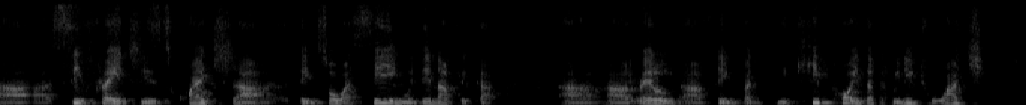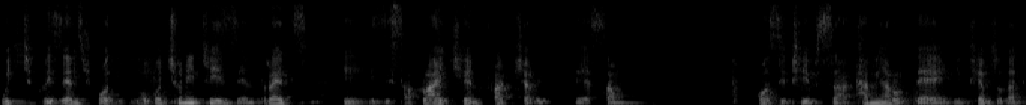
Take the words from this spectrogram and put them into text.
uh, sea freight is quite uh, thing. So we're seeing within Africa uh, rail thing. But the key point that we need to watch, which presents both opportunities and threats, is the supply chain fracturing. There are some positives uh, coming out of there in terms of that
